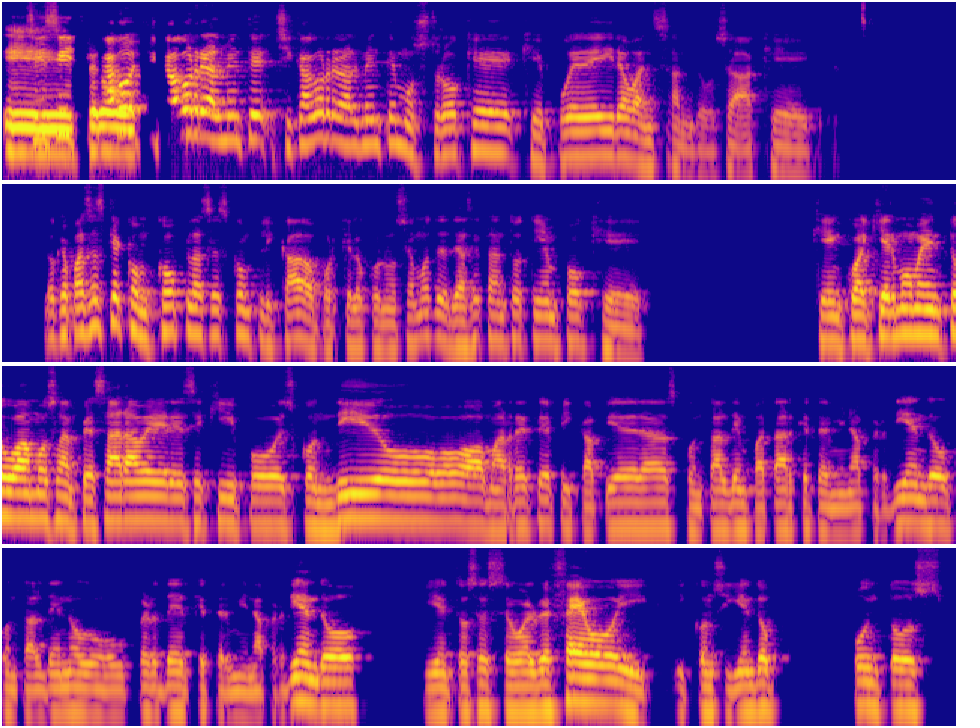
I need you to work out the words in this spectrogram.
sí, sí, eh, Chicago, Chicago, realmente, Chicago realmente mostró que, que puede ir avanzando, o sea, que lo que pasa es que con Coplas es complicado porque lo conocemos desde hace tanto tiempo que, que en cualquier momento vamos a empezar a ver ese equipo escondido, amarrete de picapiedras, con tal de empatar que termina perdiendo, con tal de no perder que termina perdiendo y entonces se vuelve feo y, consiguiendo puntos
